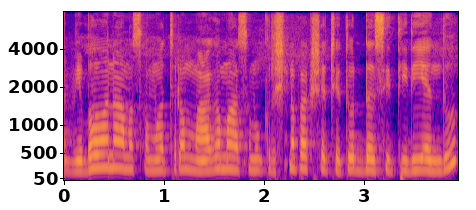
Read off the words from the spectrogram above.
విభవనామ సంవత్సరం మాఘమాసము కృష్ణపక్ష చతుర్దశి తిథియందు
